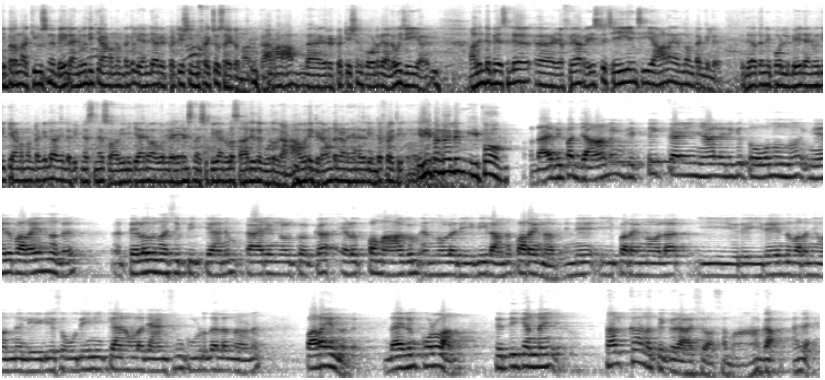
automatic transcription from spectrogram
ഈ പറഞ്ഞ അക്യൂസിന് ബെയിൽ അനുവദിക്കുകയാണെന്നുണ്ടെങ്കിൽ എന്റെ റിപ്പറ്റീഷൻ ഇൻഫെക്ച്വസ് ആയിട്ട് മാറും. കാരണം ആ റിപ്പറ്റീഷൻ കോടതി അലോ ചെയ്യാൻ അതിന്റെ ബേസിൽ എഫ്ഐആർ രജിസ്റ്റർ ചെയ്യുകയും ചെയ്യുകയാണ് എന്നുണ്ടെങ്കിൽ ഇദ്ദേഹത്തിന് ഇപ്പോൾ ബെയിൽ അനുവദിക്കുകയാണെന്നുണ്ടെങ്കിൽ അതിന്റെ വിറ്റ്നസിനെ സ്വാധീനിക്കാനും അതുപോലെ എവിഡൻസ് നശിപ്പിക്കാനുള്ള സാധ്യത കൂടുതലാണ്. ആ ഒരു ഗ്രൗണ്ടിലാണ് ഞാൻ അതിൽ ഇനിയിപ്പോ എന്തായാലും ഇപ്പോ അതായത് ഇപ്പൊ ജാമ്യം കിട്ടിക്കഴിഞ്ഞാൽ എനിക്ക് തോന്നുന്നു ഇങ്ങനെ പറയുന്നത് തെളിവ് നശിപ്പിക്കാനും കാര്യങ്ങൾക്കൊക്കെ എളുപ്പമാകും എന്നുള്ള രീതിയിലാണ് പറയുന്നത്. പിന്നെ ഈ പറയുന്ന പോലെ ഈ ഒരു ഇരയെന്ന് പറഞ്ഞ് വന്ന് ലീഡിയെ സ്വാധീനിക്കാനുള്ള ചാൻസും കൂടുതലെന്നാണ് പറയുന്നത്. എന്തായാലും കൊള്ളാം. സിദ്ധിക്കണ്ണ തൽക്കാലത്തേക്ക് ഒരു ആശ്വാസമാകാം അല്ലേ?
